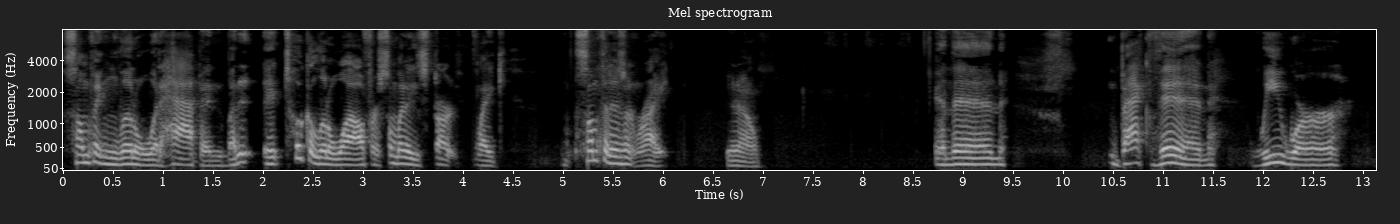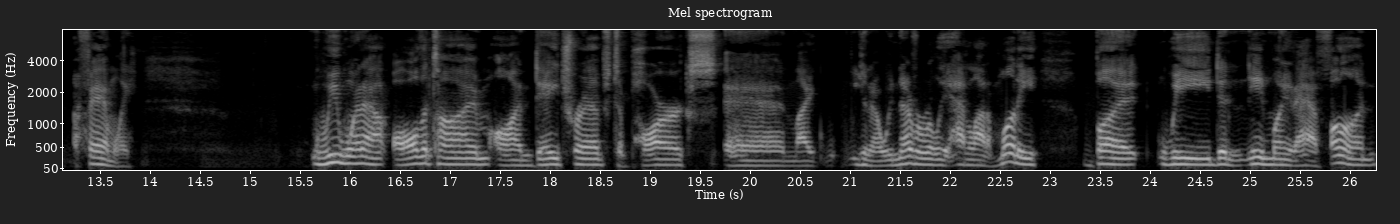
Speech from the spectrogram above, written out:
something little would happen but it, it took a little while for somebody to start like something isn't right you know? And then back then we were a family we went out all the time on day trips to parks and like you know we never really had a lot of money but we didn't need money to have fun.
